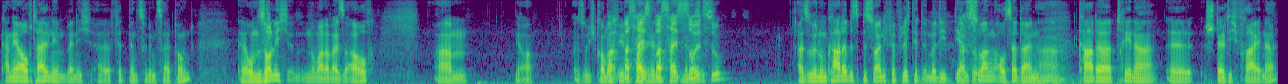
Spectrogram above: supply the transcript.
kann ja auch teilnehmen, wenn ich äh, fit bin zu dem Zeitpunkt. Äh, und soll ich normalerweise auch. Ähm, ja, also ich komme auf jeden was Fall heißt, hin. Was heißt sollst du? Also wenn du im Kader bist, bist du eigentlich verpflichtet, immer die DMs so. zu machen, außer dein ah. Kadertrainer äh, stellt dich frei, ne?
